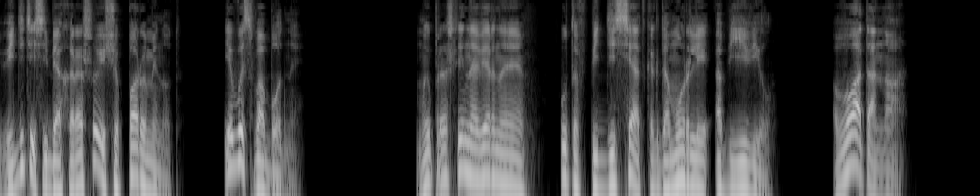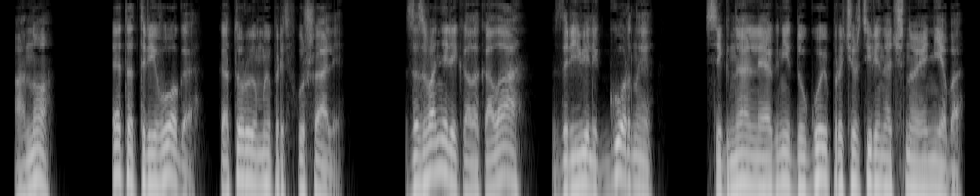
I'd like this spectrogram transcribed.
Ведите себя хорошо еще пару минут, и вы свободны. Мы прошли, наверное, футов пятьдесят, когда Морли объявил. Вот оно! Оно — это тревога, которую мы предвкушали. Зазвонили колокола, заревели горны, сигнальные огни дугой прочертили ночное небо.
